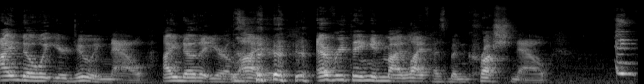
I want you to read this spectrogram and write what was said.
I know what you're doing now. I know that you're a liar. Everything in my life has been crushed now. And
